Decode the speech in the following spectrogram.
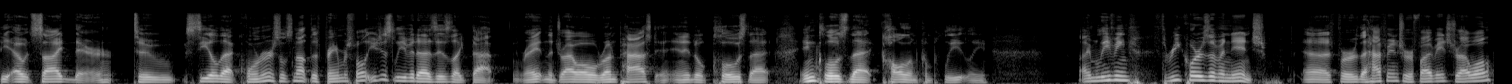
the outside there to seal that corner. So it's not the framer's fault. You just leave it as is like that, right? And the drywall will run past and, it'll close that, enclose that column completely. I'm leaving three quarters of an inch uh, for the half inch or five inch drywall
